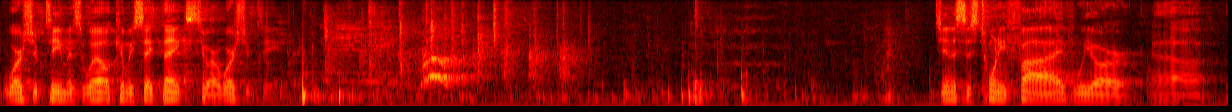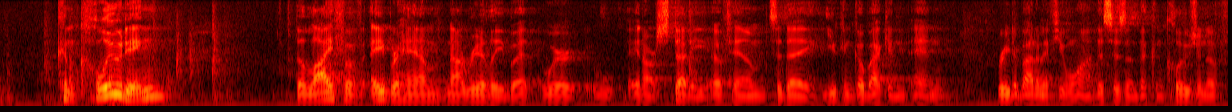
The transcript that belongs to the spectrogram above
worship team as well. Can we say thanks to our worship team? Genesis 25, we are uh, concluding the life of Abraham, not really, but we're in our study of him today. You can go back and, and read about him if you want. This isn't the conclusion of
